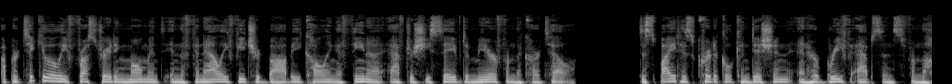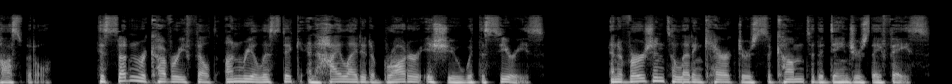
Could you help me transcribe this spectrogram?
A particularly frustrating moment in the finale featured Bobby calling Athena after she saved Amir from the cartel, despite his critical condition and her brief absence from the hospital. His sudden recovery felt unrealistic and highlighted a broader issue with the series, an aversion to letting characters succumb to the dangers they face.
